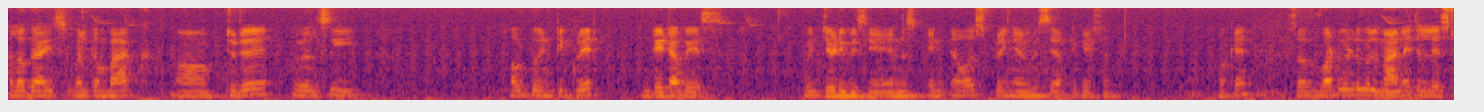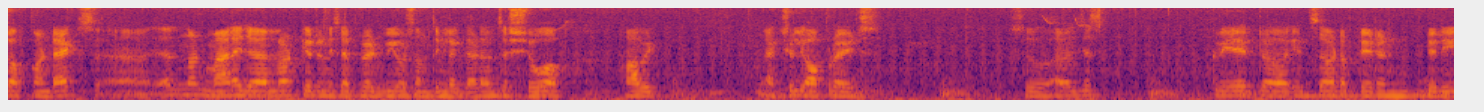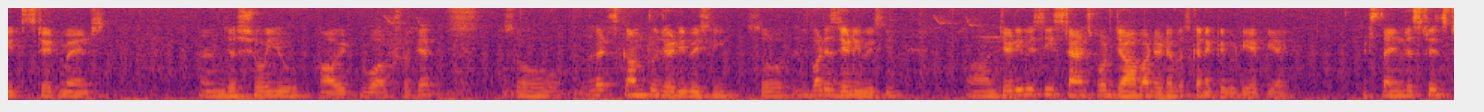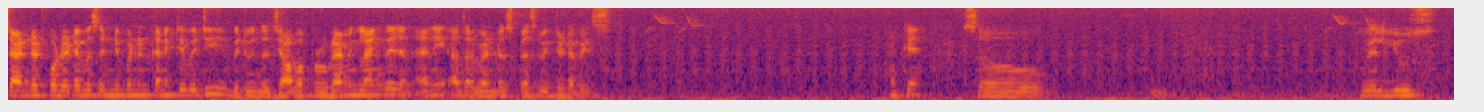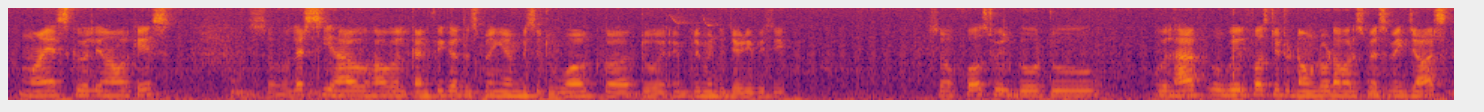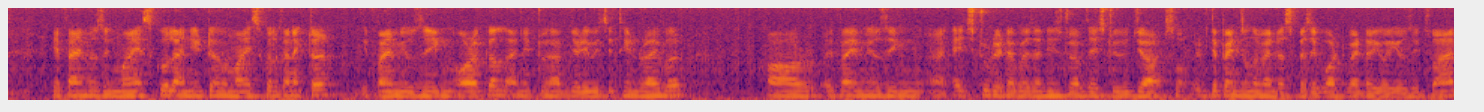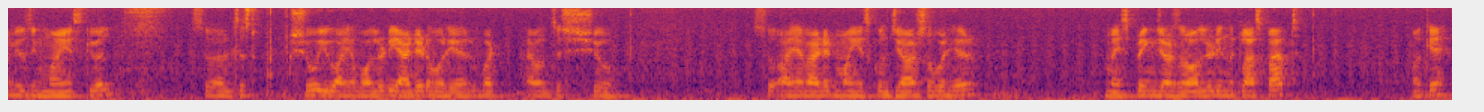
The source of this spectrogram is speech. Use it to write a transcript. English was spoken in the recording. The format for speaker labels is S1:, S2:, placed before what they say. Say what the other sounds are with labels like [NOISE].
S1: hello guys. Welcome back. Uh, today we will see how to integrate database with JDBC in, in our Spring MVC application. Okay? So what we'll do we'll manage a list of contacts. Uh, I'll not manage I'll not create any separate view or something like that. I'll just show how it actually operates. So I will just create uh, insert update and delete statements and just show you how it works okay? So let's come to JDBC so what is JDBC uh, JDBC stands for Java Database Connectivity API it's the industry standard for database independent connectivity between the Java programming language and any other vendor specific database. Okay? So we'll use MySQL in our case. So let's see how, how we'll configure the Spring MVC to work uh, to implement the JDBC so first we'll go to we'll have we'll first need to download our specific jars. If I'm using MySQL I need to have a MySQL connector. If I'm using Oracle I need to have JDBC thin driver or if I am using uh, H2 database I need to have the H2 jar so it depends on the vendor specific what vendor you are using. So I am using MySQL. So I'll just show you I have already added over here but I will just show. So I have added my SQL jars over here. My spring jars are already in the class path. Okay?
